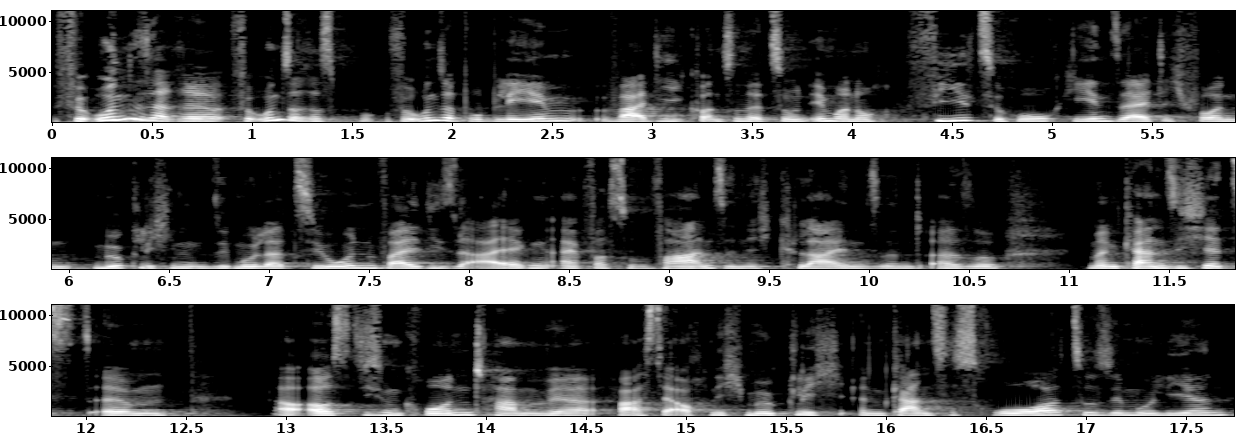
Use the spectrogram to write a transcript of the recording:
für unsere, für unseres, für unser Problem war die Konzentration immer noch viel zu hoch jenseitig von möglichen Simulationen, weil diese Algen einfach so wahnsinnig klein sind. Also man kann sich jetzt ähm, aus diesem Grund haben wir, war es ja auch nicht möglich, ein ganzes Rohr zu simulieren,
